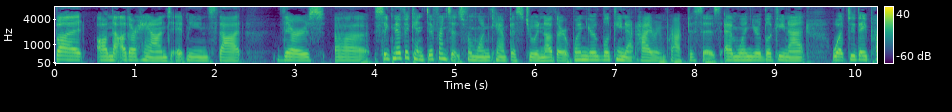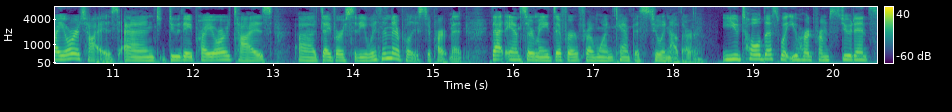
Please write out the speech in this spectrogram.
But on the other hand, it means that there's uh, significant differences from one campus to another when you're looking at hiring practices and when you're looking at what do they prioritize and do they prioritize uh, diversity within their police department. That answer may differ from one campus to another you told us what you heard from students.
